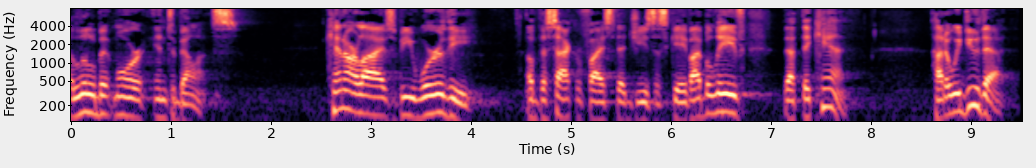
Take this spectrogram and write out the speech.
a little bit more into balance? Can our lives be worthy of the sacrifice that Jesus gave? I believe that they can. How do we do that?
